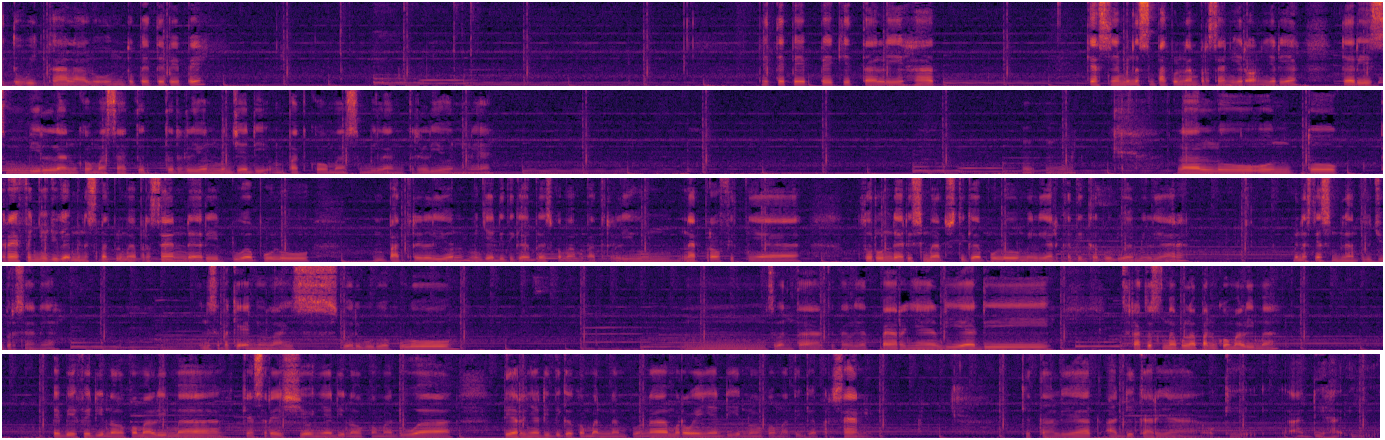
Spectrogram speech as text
Itu Wika lalu untuk PTPP PTPP kita lihat cashnya minus 46% year on year ya. Dari 9,1 triliun menjadi 4,9 triliun ya. Lalu untuk revenue juga minus 45% dari 24 triliun menjadi 13,4 triliun. Net profitnya turun dari 930 miliar ke 32 miliar minusnya 97% ya. Ini saya pakai annualize 2020 hmm, sebentar kita lihat pernya dia di 158,5 PBV di 0,5 cash ratio nya di 0,2 DR nya di 3,66 ROE nya di 0,3 persen. Kita lihat adikarya oke ADHI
